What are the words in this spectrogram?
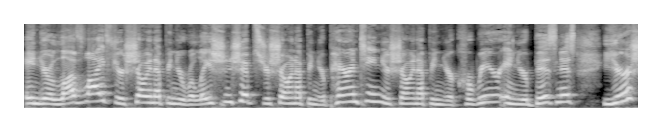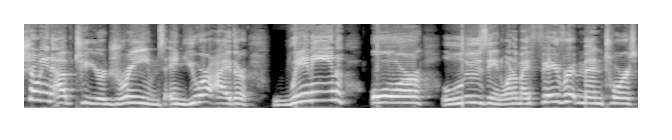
in your love life. You're showing up in your relationships. You're showing up in your parenting. You're showing up in your career, in your business. You're showing up to your dreams and you are either winning or losing. One of my favorite mentors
